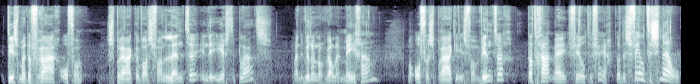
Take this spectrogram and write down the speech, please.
Het is maar de vraag of er sprake was van lente in de eerste plaats, maar daar willen we nog wel in meegaan. Maar of er sprake is van winter, dat gaat mij veel te ver. Dat is veel te snel.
